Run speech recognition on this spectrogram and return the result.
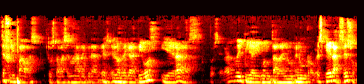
Te flipabas. Tú estabas en, una recrea- en los recreativos y eras... Pues eras Ripley ahí montada en un, en un robot. Es que eras eso.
